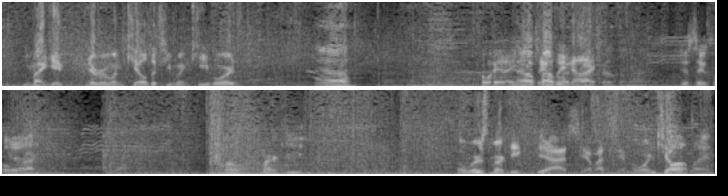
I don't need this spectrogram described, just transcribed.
you might get everyone killed if you went keyboard. Uh, Oh, wait, I No, probably not. back, doesn't it? Just takes a little Yeah. back. Well, Murky. oh, where's Murky? Yeah, I see him. I see him. I him. want to kill bot him. lane.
